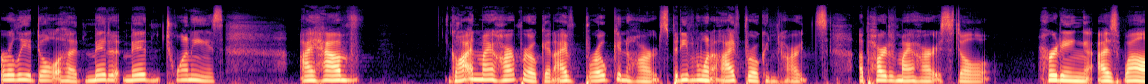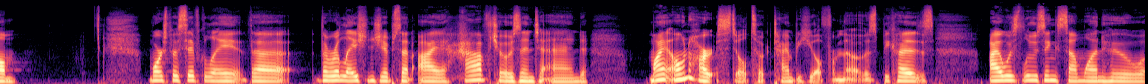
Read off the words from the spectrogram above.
early adulthood, mid mid 20s, I have gotten my heart broken. I've broken hearts, but even when I've broken hearts, a part of my heart is still hurting as well. More specifically, the the relationships that I have chosen to end, my own heart still took time to heal from those because I was losing someone who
